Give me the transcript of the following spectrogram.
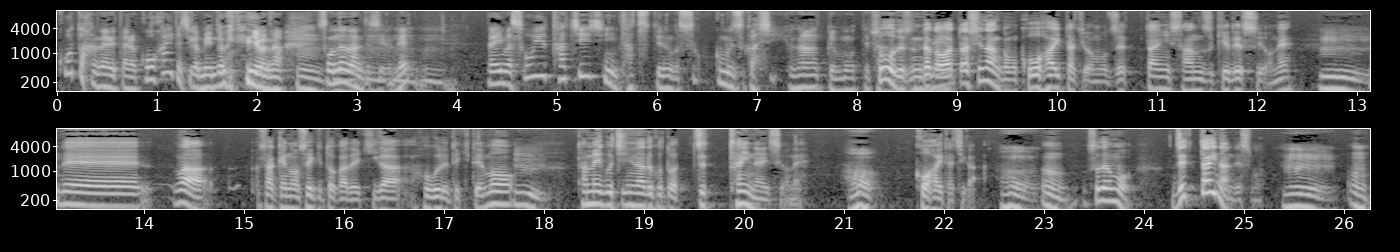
コート離れたら後輩たちが面倒見てるような、うん。そんななんですよね、今そういう立ち位置に立つっていうのがすごく難しいよなって思ってたんそうですね。だから私なんかも後輩たちはもう絶対にさん付けですよね。うん。でまあ酒の席とかで気がほぐれてきてもうん。タメ口になることは絶対ないですよね。ほ後輩たちが。うう。んうん。それはもう絶対なんですもん。うん。うん。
